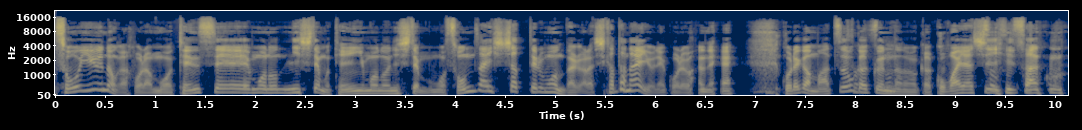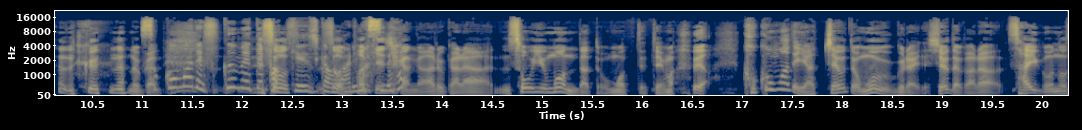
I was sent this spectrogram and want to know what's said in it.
そういうのがほらもう転生ものにしても転移ものにしてももう存在しちゃってるもんだから仕方ないよね、これはね。これが松岡くんなのか小林さんくんなのかそ。こまで含めてパッケージ感はありますそう、パッケージね。感があるから、そういうもんだと思ってて、まあ、いや、ここまでやっちゃうと思うぐらいですよ。だから、最後の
